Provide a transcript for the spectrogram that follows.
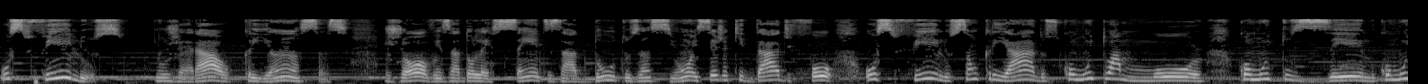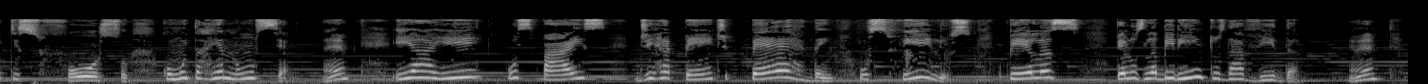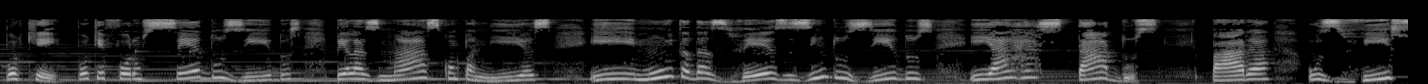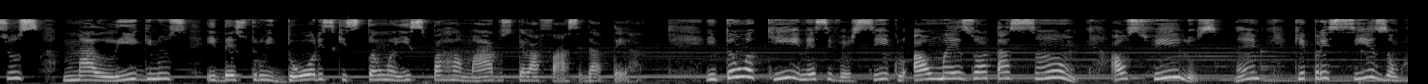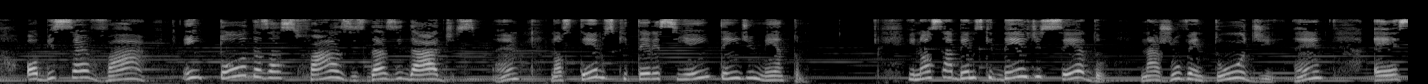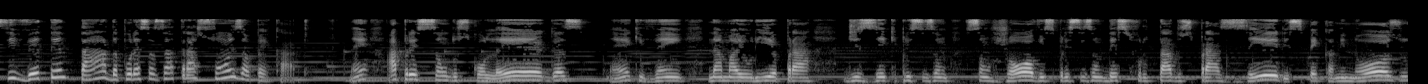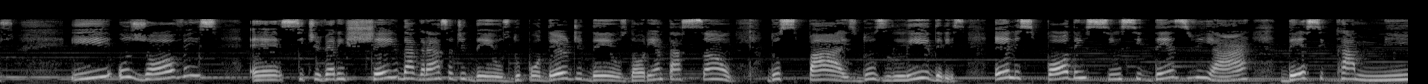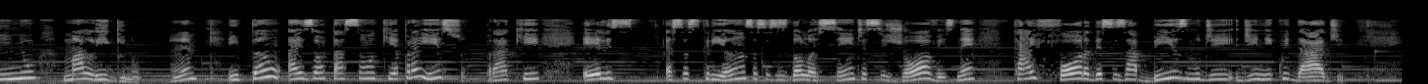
Os filhos no geral, crianças, jovens, adolescentes, adultos, anciões, seja que idade for, os filhos são criados com muito amor, com muito zelo, com muito esforço, com muita renúncia, né? E aí os pais de repente perdem os filhos pelas pelos labirintos da vida, né? Por quê? Porque foram seduzidos pelas más companhias e muitas das vezes induzidos e arrastados para os vícios malignos e destruidores que estão aí esparramados pela face da terra. Então, aqui nesse versículo, há uma exortação aos filhos, né, que precisam observar em todas as fases das idades. Né? Nós temos que ter esse entendimento. E nós sabemos que desde cedo, na juventude, né, é, se vê tentada por essas atrações ao pecado. Né? A pressão dos colegas, né, que vem na maioria para dizer que precisam são jovens, precisam desfrutar dos prazeres pecaminosos. E os jovens, é, se tiverem cheio da graça de Deus, do poder de Deus, da orientação dos pais, dos líderes, eles podem sim se desviar desse caminho maligno. Né? Então, a exortação aqui é para isso, para que eles essas crianças, esses adolescentes, esses jovens, né, caem fora desses abismos de, de iniquidade.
